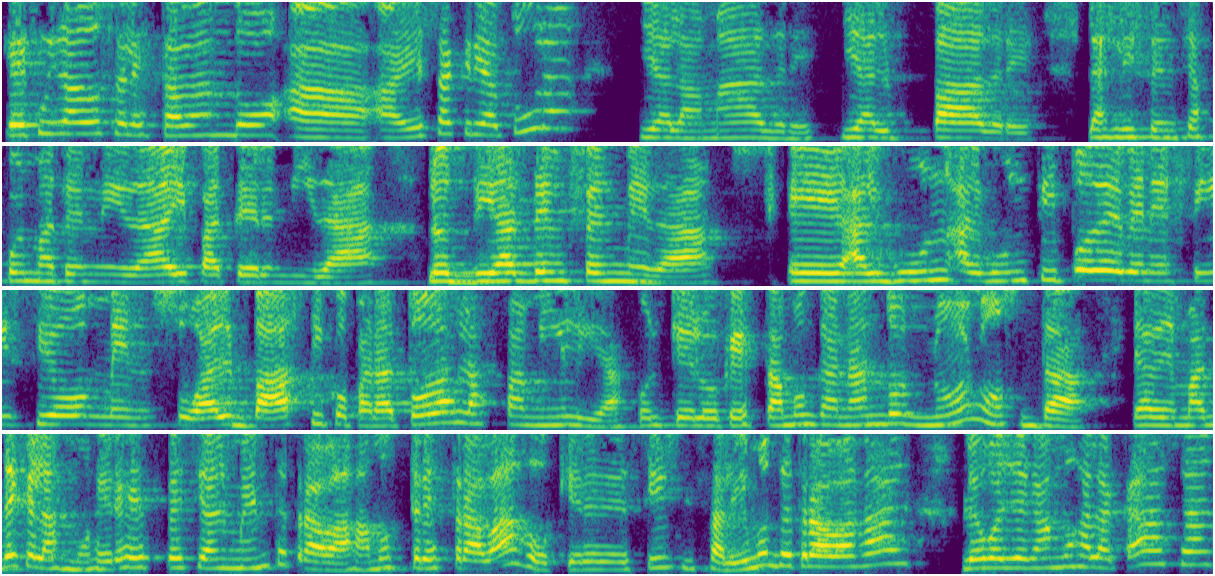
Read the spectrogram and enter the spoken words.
¿qué cuidado se le está dando a, a esa criatura? Y a la madre y al padre, las licencias por maternidad y paternidad, los días de enfermedad, eh, algún, algún tipo de beneficio mensual básico para todas las familias, porque lo que estamos ganando no nos da. Y además de que las mujeres especialmente trabajamos tres trabajos, quiere decir, salimos de trabajar, luego llegamos a la casa,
